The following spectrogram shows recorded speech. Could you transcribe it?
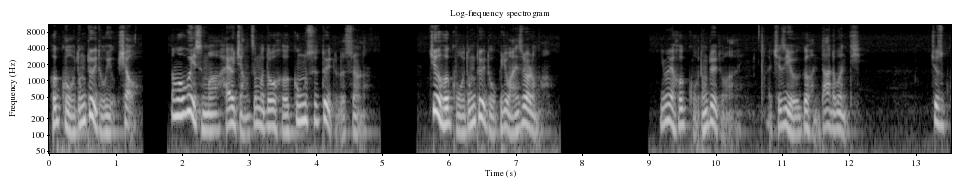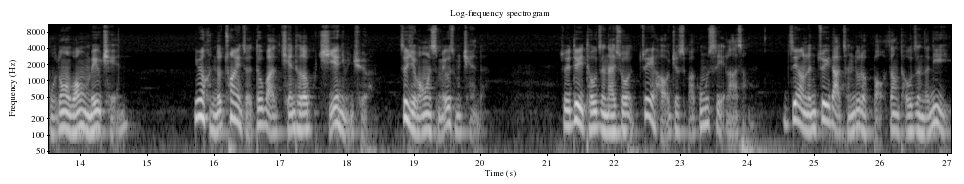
和股东对赌有效，那么为什么还要讲这么多和公司对赌的事儿呢？就和股东对赌不就完事儿了吗？因为和股东对赌啊，其实有一个很大的问题，就是股东啊往往没有钱。因为很多创业者都把钱投到企业里面去了，自己往往是没有什么钱的。所以对于投资人来说，最好就是把公司也拉上，这样能最大程度的保障投资人的利益。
